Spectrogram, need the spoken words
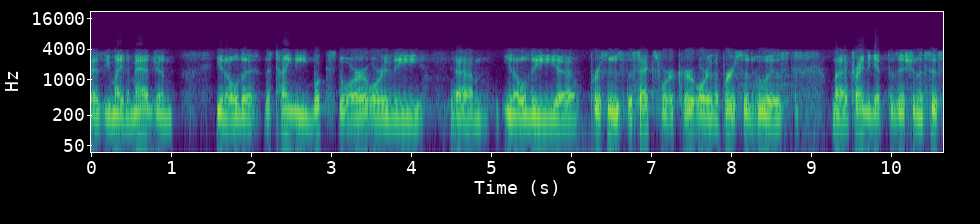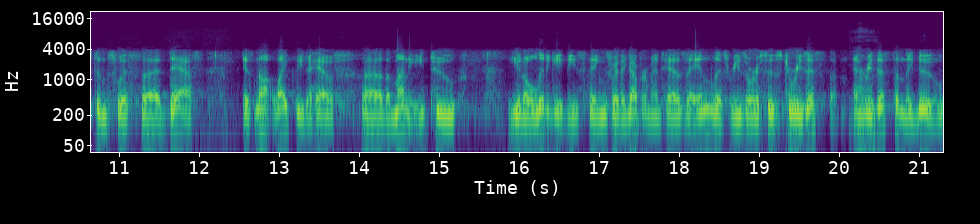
as you might imagine, you know the the tiny bookstore or the um, you know the uh, person who's the sex worker or the person who is uh, trying to get physician assistance with uh, death is not likely to have uh, the money to you know litigate these things where the government has endless resources to resist them and resist them they do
